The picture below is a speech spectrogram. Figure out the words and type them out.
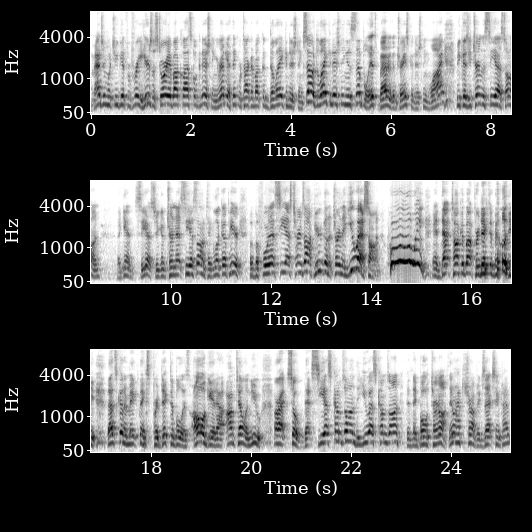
Imagine what you get for free. Here's a story about classical conditioning. You ready? I think we're talking about delay conditioning. So, delay conditioning is simple. It's better than trace conditioning. Why? Because you turn the CS on. Again, CS. You're going to turn that CS on. Take a look up here. But before that CS turns off, you're going to turn the US on. And that talk about predictability. That's going to make things predictable as all get out. I'm telling you. All right. So that CS comes on, the US comes on, then they both turn off. They don't have to turn off at the exact same time.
